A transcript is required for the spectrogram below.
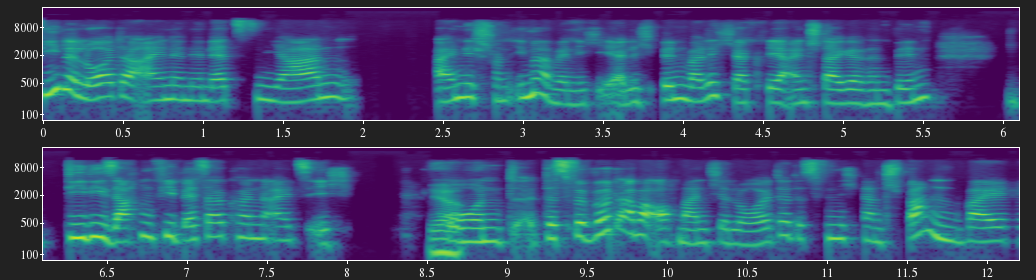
viele Leute ein in den letzten Jahren, eigentlich schon immer, wenn ich ehrlich bin, weil ich ja Quereinsteigerin bin, die die Sachen viel besser können als ich. Ja. Und das verwirrt aber auch manche Leute. Das finde ich ganz spannend, weil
